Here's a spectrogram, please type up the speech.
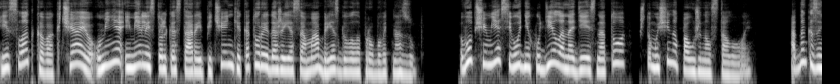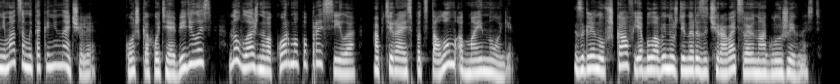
Из сладкого к чаю у меня имелись только старые печеньки, которые даже я сама брезговала пробовать на зуб. В общем, я сегодня худела, надеясь на то, что мужчина поужинал в столовой. Однако заниматься мы так и не начали. Кошка хоть и обиделась, но влажного корма попросила, обтираясь под столом об мои ноги. Заглянув в шкаф, я была вынуждена разочаровать свою наглую живность.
